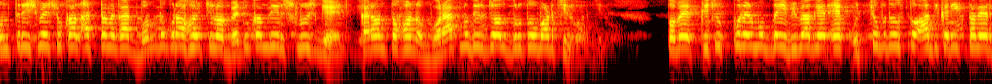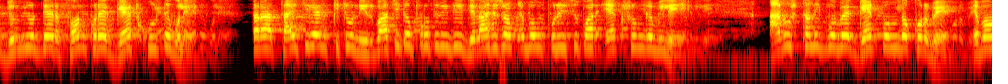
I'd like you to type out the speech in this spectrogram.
উনত্রিশ মে সকাল আটটা নাগাদ বন্ধ করা হয়েছিল বেতুকান্দির স্লুইস গেট কারণ তখন বরাক নদীর জল দ্রুত বাড়ছিল। তবে কিছুক্ষণের মধ্যেই বিভাগের এক উচ্চপদস্থ আধিকারিক তাদের জুনিয়রদের ফোন করে গেট খুলতে বলেন। তারা চাইছিলেন কিছু নির্বাচিত প্রতিনিধি, জেলাশাসক এবং পুলিশ সুপার একসঙ্গে মিলে আনুষ্ঠানিকভাবে গেট বন্ধ করবেন এবং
